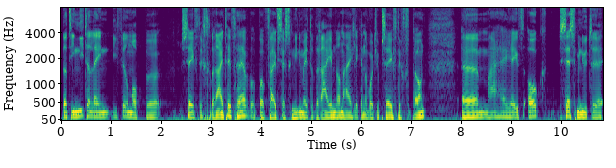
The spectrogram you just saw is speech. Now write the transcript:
dat hij niet alleen die film op eh, 70 gedraaid heeft, hè, op, op 65 mm draai je hem dan eigenlijk en dan wordt hij op 70 vertoond. Ehm, maar hij heeft ook zes minuten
